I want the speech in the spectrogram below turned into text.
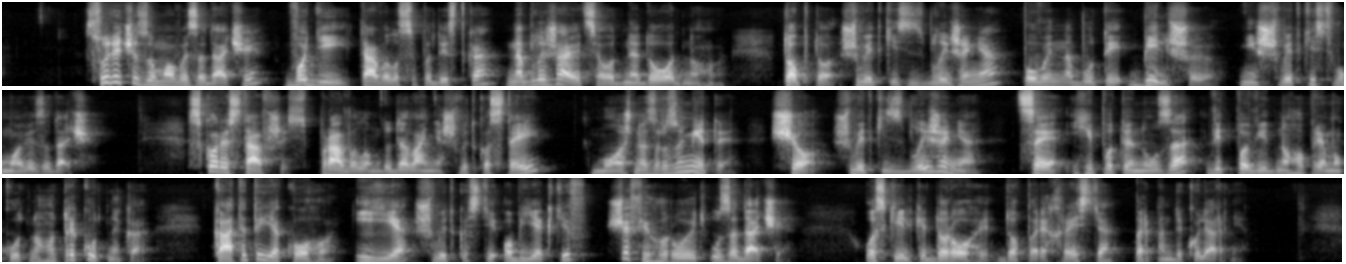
Судячи з умови задачі, водій та велосипедистка наближаються одне до одного, тобто швидкість зближення повинна бути більшою, ніж швидкість в умові задачі. Скориставшись правилом додавання швидкостей, можна зрозуміти, що швидкість зближення це гіпотенуза відповідного прямокутного трикутника, катети якого і є швидкості об'єктів, що фігурують у задачі, оскільки дороги до перехрестя перпендикулярні.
